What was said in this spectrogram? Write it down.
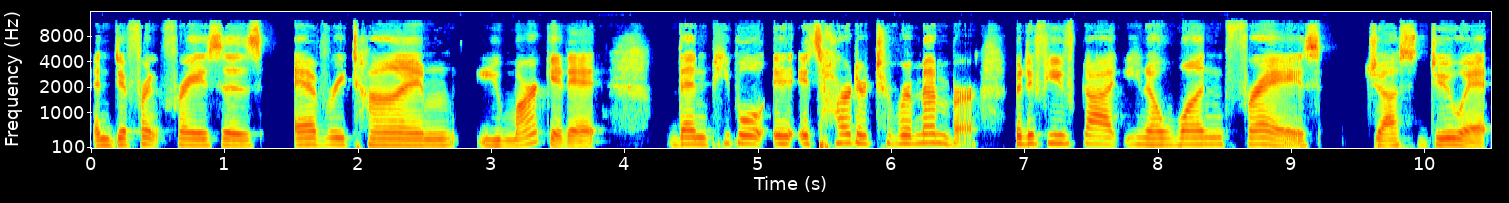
and different phrases every time you market it, then people, it's harder to remember. But if you've got, you know, one phrase, just do it,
